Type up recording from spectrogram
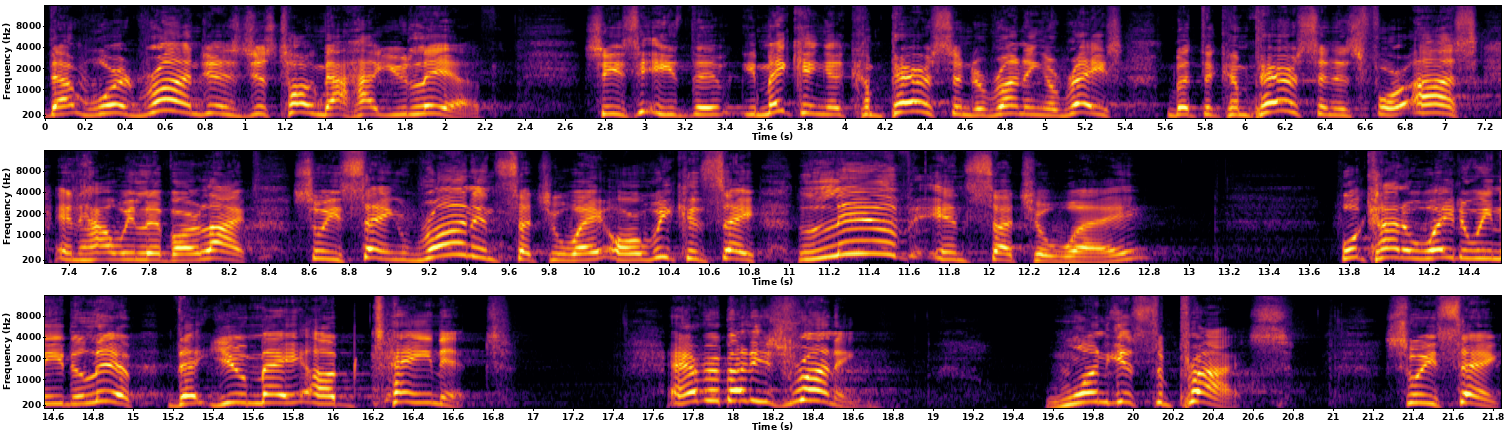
That word run is just talking about how you live. He's making a comparison to running a race, but the comparison is for us and how we live our life. So he's saying run in such a way, or we could say live in such a way. What kind of way do we need to live? That you may obtain it. Everybody's running, one gets the prize. So he's saying,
